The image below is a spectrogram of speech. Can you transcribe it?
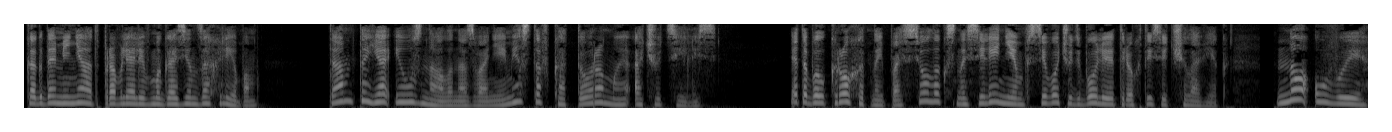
когда меня отправляли в магазин за хлебом. Там-то я и узнала название места, в котором мы очутились. Это был крохотный поселок с населением всего чуть более трех тысяч человек. Но, увы,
